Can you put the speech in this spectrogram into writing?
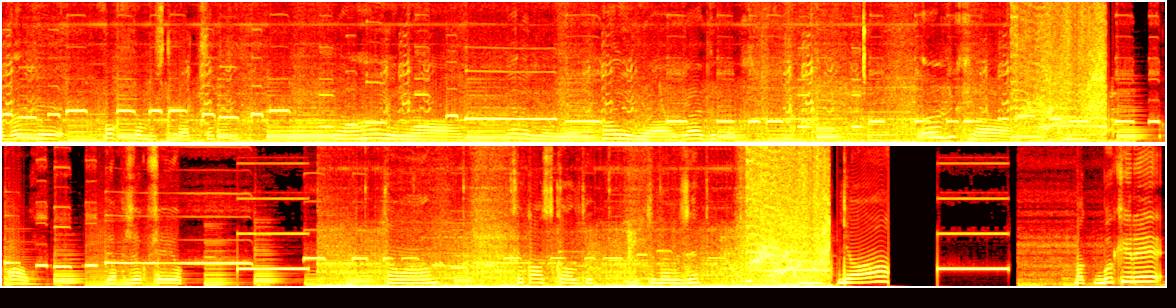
bence Fox'dan biz kıratacaktı. Ya hayır ya. Gene geliyor. Hayır ya. Geldi Fox. Öldük ya. Al. Yapacak bir şey yok. Tamam. Çok az kaldı bitirmemize. Ya. Bak bu kere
